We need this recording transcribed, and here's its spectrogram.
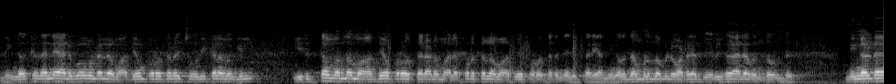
നിങ്ങൾക്ക് തന്നെ അനുഭവമുണ്ടല്ലോ മാധ്യമപ്രവർത്തകരെ ചോദിക്കണമെങ്കിൽ ഇരുത്തം വന്ന മാധ്യമപ്രവർത്തകരാണ് മലപ്പുറത്തുള്ള മാധ്യമപ്രവർത്തകരെന്ന് എനിക്കറിയാം. നിങ്ങൾ നമ്മൾ തമ്മിൽ വളരെ ദീർഘകാല ബന്ധമുണ്ട്. നിങ്ങളുടെ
